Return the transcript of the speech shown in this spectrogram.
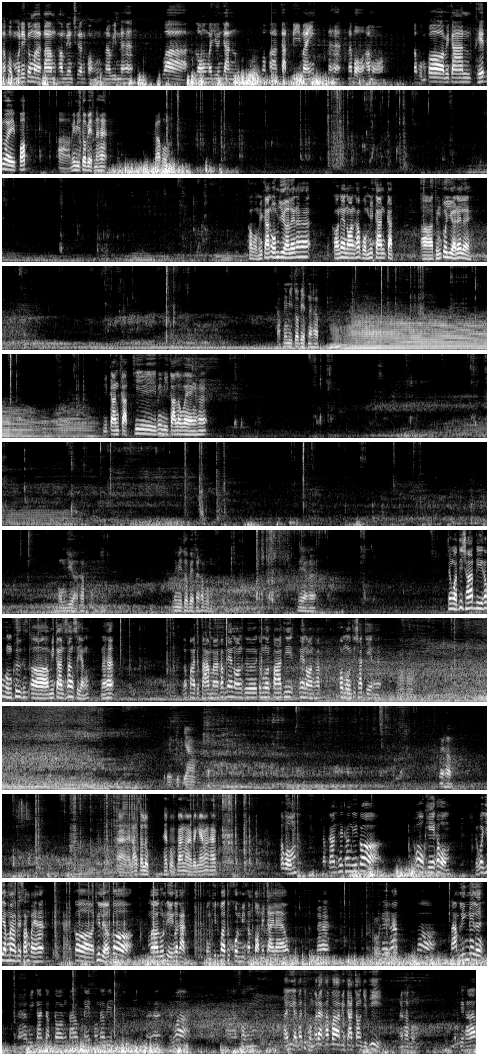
ครับผมวันนี้ก็มาตามคำเรียนเชิญของนาวินนะฮะว่าลองมายืนยันว่าปลากัดดีไหมนะฮะน้าบ่ออาหมอ ครับผมก็มีการเทสด้วยป๊อปอ่าไม่มีตัวเบ็ดนะฮะครับผมครับผมมีการอมเหยื่อเลยนะฮะก็แน่นอนครับผมมีการกัดถึงตัวเหยื่อได้เลย ครับไม่มีตัวเบ็ดนะครับ มีการกัดที่ไม่มีการระแวงฮะผมเหยื่อครับ ไม่มีตัวเบ็ดนะครับผม นี่ฮะจังหวะที่ชาร์จดีครับผมคือเออมีการสร้างเสียงนะฮะแล้วปลาจะตามมาครับแน่นอนคือจำนวนปลาที่แน่นอนครับ ข้อมูลที่ชัดเจนฮะอ๋อฮะเดี๋ยวคิดยาวนะครับ อ่าไหนลองสรุปให้ผมฟังหน่อยเป็นไงบ้างครับ ครับผม กับการเทสครั้งนี้ก็ถือว่าโอเคครับผมถือว่าเยี่ยมมากด้วยซ้ำไปฮะครับก็ที่เหลือก็มาลุ้นเองแล้วกัน ผมคิดว่าทุกคนมีคำตอบในใจแล้วนะฮะโอโอเคเคคครัรับบก็ตามลิงก์ได้เลยนะฮะมีการจับจองตามเฟซของนาวินนะฮะหรือว่าอ่าส่งรายละเอียดมาที่ผมก็ได้ครับว่ามีการจองกี่ที่นะครับผมโอเคครับ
